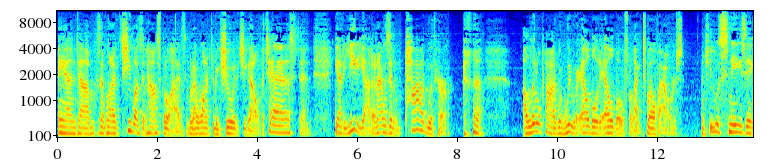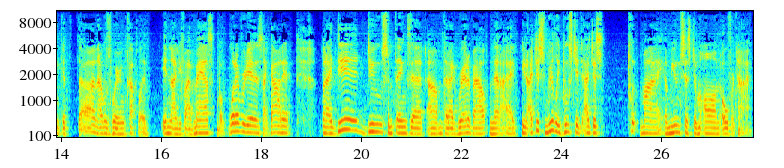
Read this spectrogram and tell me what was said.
and because um, I wanted she wasn't hospitalized but I wanted to make sure that she got all the tests and yada yada yada and I was in a pod with her a little pod where we were elbow to elbow for like 12 hours. And she was sneezing, and I was wearing a couple of N95 masks, but whatever it is, I got it. But I did do some things that um, that I'd read about, and that I, you know, I just really boosted. I just put my immune system on overtime,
